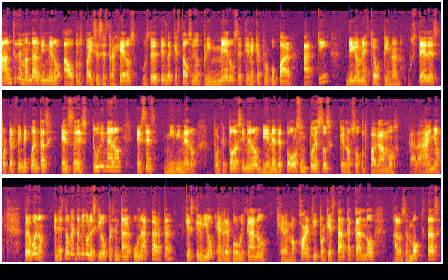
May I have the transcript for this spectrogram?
antes de mandar dinero a otros países extranjeros, ustedes piensan que Estados Unidos primero se tiene que preocupar aquí dígame qué opinan ustedes, porque al fin de cuentas ese es tu dinero, ese es mi dinero, porque todo ese dinero viene de todos los impuestos que nosotros pagamos cada año. Pero bueno, en este momento amigos les quiero presentar una carta que escribió el republicano Kevin McCarthy porque está atacando a los demócratas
